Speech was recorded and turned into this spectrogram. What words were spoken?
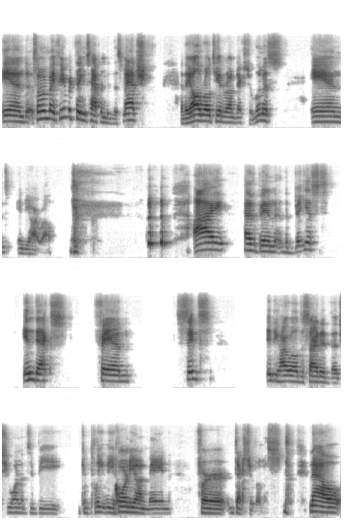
and some of my favorite things happened in this match, and they all rotated around Dexter Lumis and Indi Hartwell. I have been the biggest index fan since Indi Hartwell decided that she wanted to be completely horny on main for Dexter Lumis. now,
